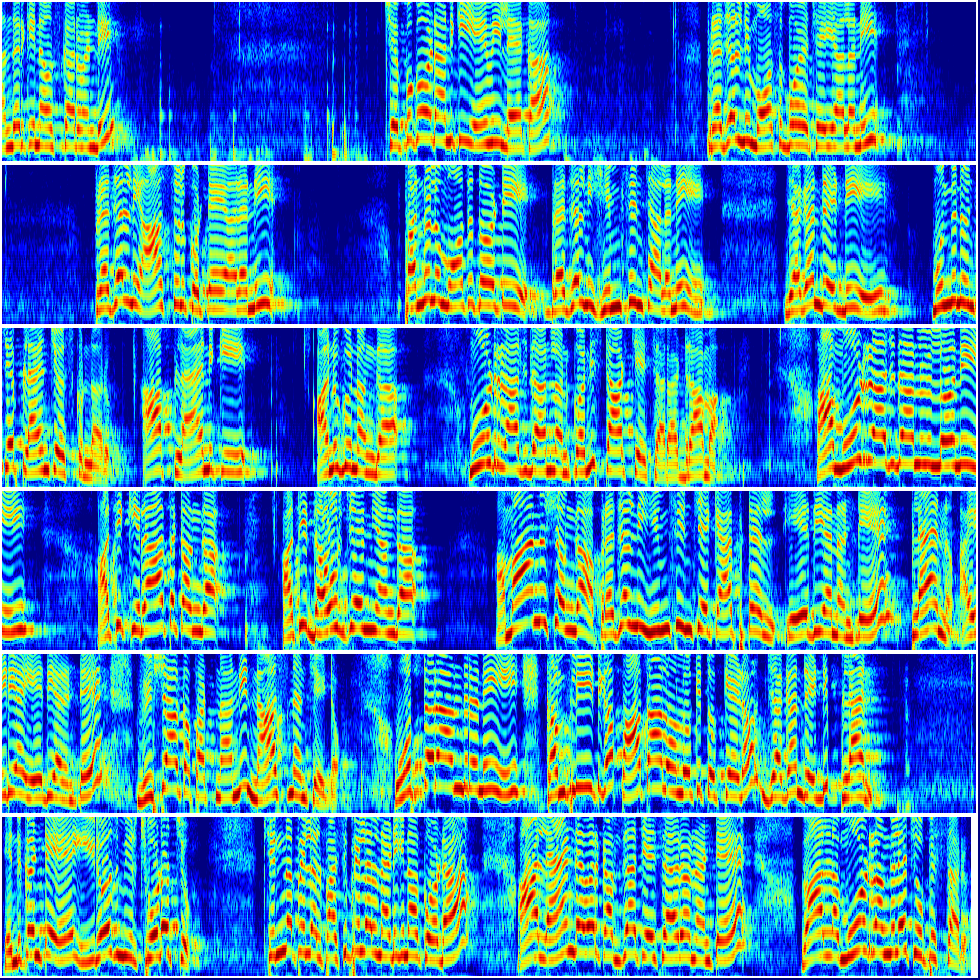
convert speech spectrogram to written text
అందరికీ నమస్కారం అండి. చెప్పుకోవడానికి ఏమీ లేక ప్రజల్ని మోసపోయ చేయాలని ప్రజల్ని ఆస్తులు కొట్టేయాలని పన్నుల మూతతోటి ప్రజల్ని హింసించాలని జగన్ రెడ్డి ముందు నుంచే ప్లాన్ చేసుకున్నారు. ఆ ప్లాన్కి అనుగుణంగా మూడు రాజధానులు అనుకొని స్టార్ట్ చేశారు ఆ డ్రామా. ఆ మూడు రాజధానులలోని అతి కిరాతకంగా అతి దౌర్జన్యంగా అమానుషంగా ప్రజల్ని హింసించే క్యాపిటల్ ఏది అని అంటే ప్లాన్ ఐడియా ఏది అని అంటే విశాఖపట్నాన్ని నాశనం చేయటం. ఉత్తరాంధ్రని కంప్లీట్గా పాతాళంలోకి తొక్కేయడం జగన్ రెడ్డి ప్లాన్. ఎందుకంటే ఈరోజు మీరు చూడొచ్చు చిన్నపిల్లలు పసిపిల్లల్ని అడిగినా కూడా ఆ ల్యాండ్ ఎవరు కబ్జా చేశారు అని అంటే వాళ్ళ మూడు రంగులే చూపిస్తారు.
